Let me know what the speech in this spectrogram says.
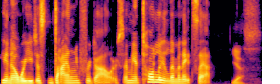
you know, where you're just dialing for dollars. I mean, it totally eliminates that. Yes.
